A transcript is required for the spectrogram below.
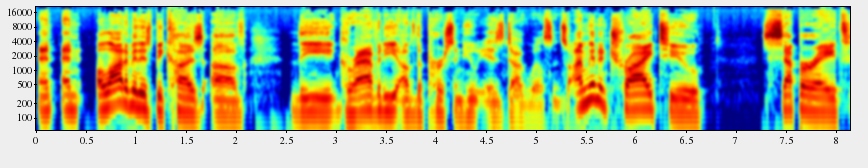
and and a lot of it is because of the gravity of the person who is Doug Wilson. So I'm going to try to separate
